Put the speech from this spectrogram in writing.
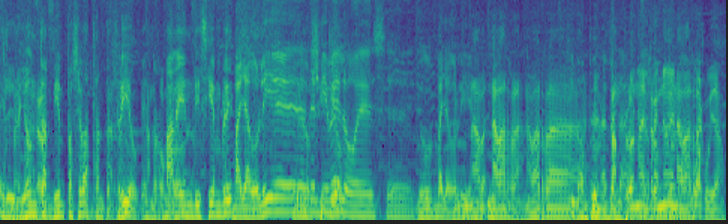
El Hombre, Lyon claro. también pasé bastante frío, que es normal en diciembre. ¿Valladolid en es los del sitios- nivel o es...? eh, yo en Valladolid. Nav- Navarra, Navarra, Pamplona, es verdad, Pamplona, el el reino de Navarra, cuidado.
